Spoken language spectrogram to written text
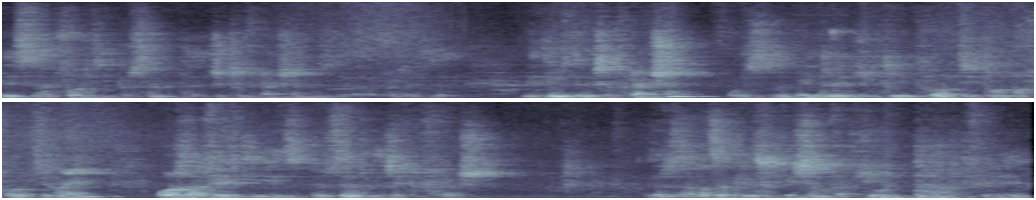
Less than 40% ejection fraction is uh, reduced ejection fraction with mid-range between 40 to 49. More than 50 is preserved ejection fraction. There is another classification of acute heart failure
